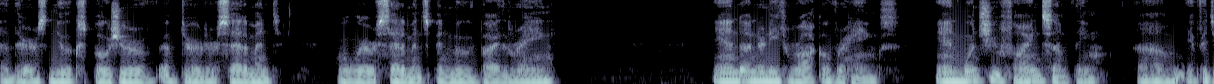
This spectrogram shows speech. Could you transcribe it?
uh, there's new exposure of, of dirt or sediment, or where sediment's been moved by the rain, and underneath rock overhangs. And once you find something, um, if, it,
